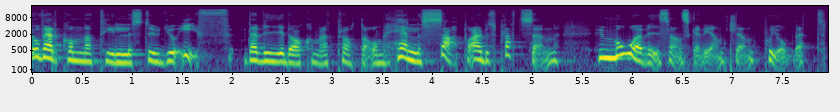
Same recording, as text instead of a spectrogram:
Hej och välkomna till Studio If, där vi idag kommer att prata om hälsa på arbetsplatsen. Hur mår vi svenskar egentligen på jobbet?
